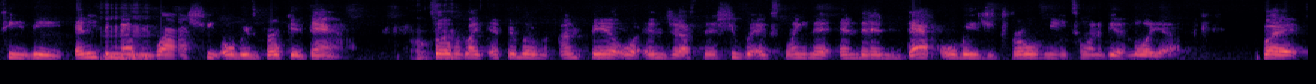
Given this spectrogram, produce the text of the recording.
TV. Anything mm. that we mm-hmm. watched, she always broke it down. Okay. So it was like if it was unfair or injustice, she would explain it, and then that always drove me to want to be a lawyer. But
